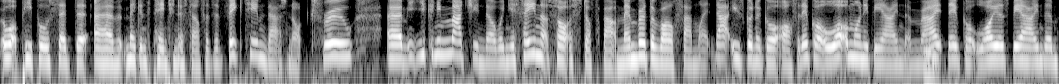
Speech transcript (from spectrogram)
a lot of people said that um, Meghan's painting herself as a victim. That's not true. Um, you can imagine though when you're saying that sort of stuff about a member of the royal family, that is going to go off. They've got a lot of money behind them, Hmm. right? They've got lawyers behind them.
